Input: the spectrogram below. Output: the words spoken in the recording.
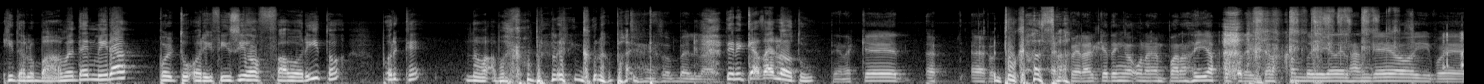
y te los vas a meter, mira, por tu orificio favorito, porque no vas a poder comprarlo en ninguna parte. Eso es verdad. Tienes que hacerlo tú. Tienes que eh, eh, en tu casa. Esperar que tenga unas empanadillas para freírtelas cuando llegue del jangueo y pues.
